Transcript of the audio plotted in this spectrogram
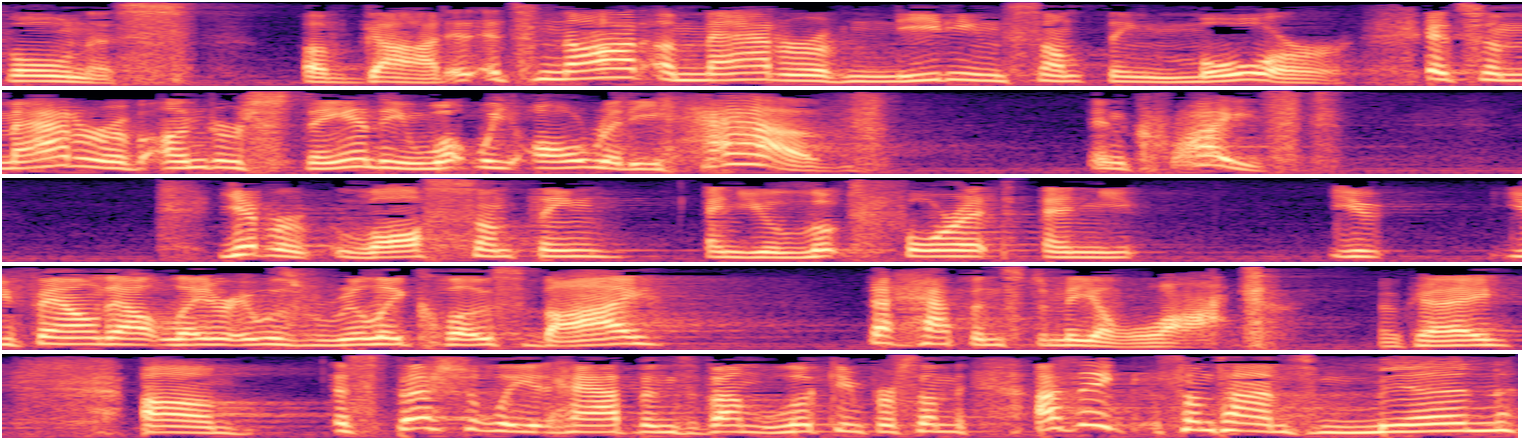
fullness of God. It's not a matter of needing something more, it's a matter of understanding what we already have in Christ. You ever lost something and you looked for it and you, you, you found out later it was really close by. That happens to me a lot, okay? Um, especially it happens if I'm looking for something. I think sometimes men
